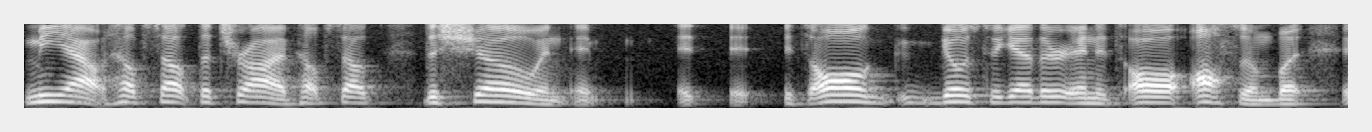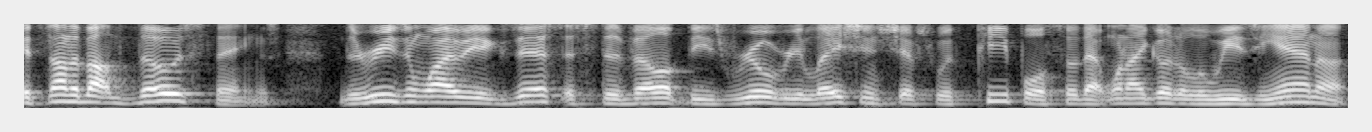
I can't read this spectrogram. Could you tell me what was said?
me out, helps out the tribe, helps out the show, and it it, it, it's all goes together and it's all awesome, but it's not about those things. The reason why we exist is to develop these real relationships with people so that when I go to Louisiana,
